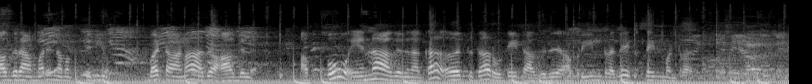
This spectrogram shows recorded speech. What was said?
ஆகிற மாதிரி நமக்கு தெரியும். பட் ஆனால் அது ஆகலை. அப்போது என்ன ஆகுதுனாக்கா ஏர்த்து தான் ரொட்டேட் ஆகுது அப்படின்றத எக்ஸ்பிளைன் பண்ணுறாரு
